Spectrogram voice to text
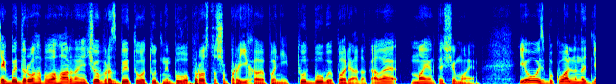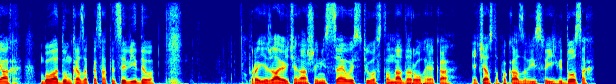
Якби дорога була гарна, нічого б розбитого тут не було, просто щоб проїхали по ній. Тут був би порядок, але маємо те, що маємо. І ось буквально на днях була думка записати це відео, проїжджаючи нашою місцевістю, основна дорога, яка я часто показував і в своїх відосах,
